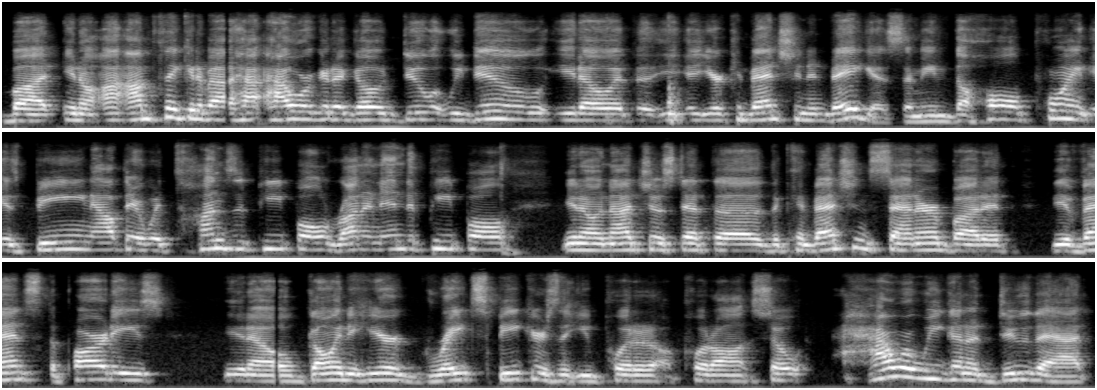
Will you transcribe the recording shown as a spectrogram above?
But you know, I, am thinking about how, how we're going to go do what we do, you know, at, the, at your convention in Vegas. I mean, the whole point is being out there with tons of people, running into people, you know, not just at the the convention center, but at the events, the parties, you know, going to hear great speakers that you put it put on. So how are we going to do that?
